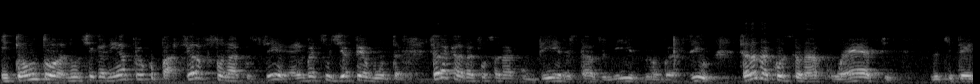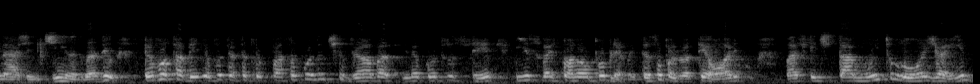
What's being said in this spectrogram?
Então não, tô, não chega nem a preocupar. Se ela funcionar com C, aí vai surgir a pergunta: será que ela vai funcionar com B nos Estados Unidos, no Brasil? Será que vai funcionar com F? no que tem na Argentina, no Brasil, eu vou saber, eu vou ter essa preocupação quando eu tiver uma vacina contra o C e isso vai se tornar um problema. Então, esse é um problema teórico, mas que a gente está muito longe ainda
